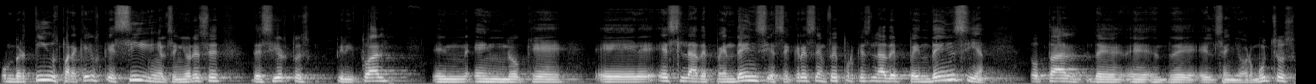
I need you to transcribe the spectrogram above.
convertidos, para aquellos que siguen al Señor, ese desierto espiritual en, lo que es la dependencia, se crece en fe porque es la dependencia total del de, eh, Señor. Muchos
